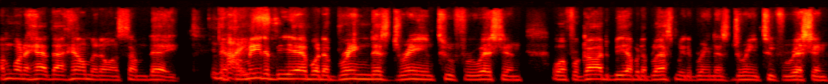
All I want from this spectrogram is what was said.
I'm going to have that helmet on someday." Nice. And for me to be able to bring this dream to fruition, well, for God to be able to bless me to bring this dream to fruition,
